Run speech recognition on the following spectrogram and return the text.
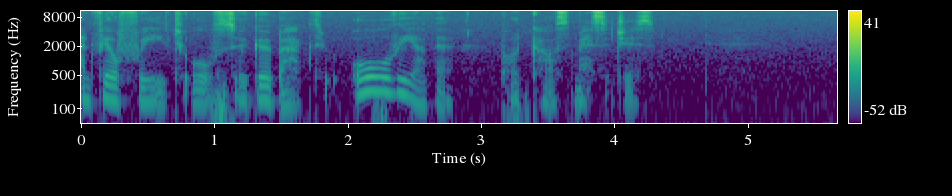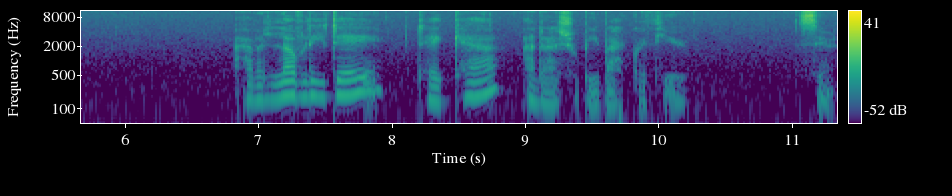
and feel free to also go back through all the other podcast messages. Have a lovely day, take care, and I shall be back with you soon.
